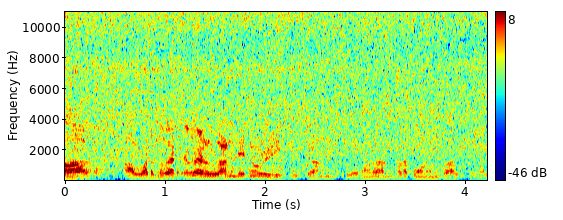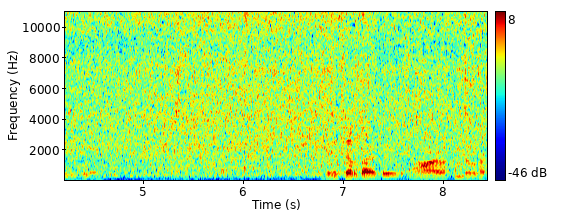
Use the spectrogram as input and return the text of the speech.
ആ അവിടെ നിന്ന് വരുന്ന വെള്ളമാണ് ഇതിനെ ഒഴുകിയിട്ടാണ് ഇതിനാണ് അങ്ങനെ പോകണമെന്ന് പാലത്തിന്റെ ഇവിടെ. ഇവിടെ ചെറുതായിട്ട് ആഴൊക്കെ ഉണ്ട് ഇവിടെ.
